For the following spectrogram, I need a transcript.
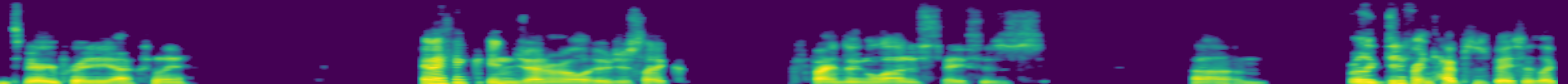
it's very pretty actually. And I think in general, it was just like finding a lot of spaces um or like different types of spaces like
